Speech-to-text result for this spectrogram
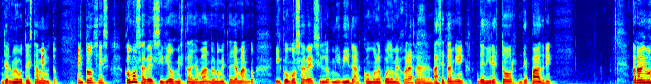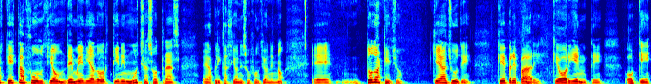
del Nuevo Testamento. Entonces, ¿cómo saber si Dios me está llamando o no me está llamando? Y cómo saber si mi vida, cómo la puedo mejorar. Hace también de director, de padre. Ahora vemos que esta función de mediador tiene muchas otras eh, aplicaciones o funciones, ¿no? Eh, todo aquello que ayude, que prepare, que oriente o que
